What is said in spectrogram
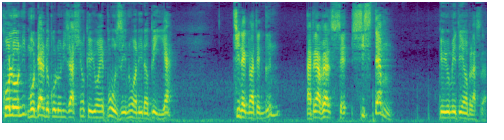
Colonie, modèle de colonisation que ont imposé nous en dans le pays, hein? Être à travers ce système que vous mettez en place là.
